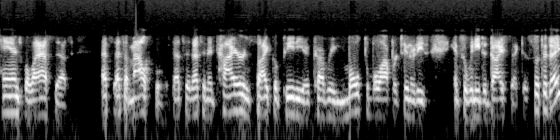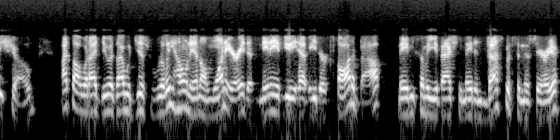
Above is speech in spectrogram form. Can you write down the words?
tangible assets. That's, that's a mouthful. That's, a, that's an entire encyclopedia covering multiple opportunities, and so we need to dissect it. So today's show, I thought what I'd do is I would just really hone in on one area that many of you have either thought about, maybe some of you have actually made investments in this area,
